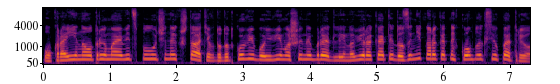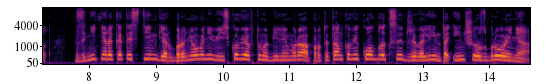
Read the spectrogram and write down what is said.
Україна отримає від Сполучених Штатів додаткові бойові машини Бредлі, нові ракети до зенітно-ракетних комплексів Петріот, зенітні ракети Стінгер, броньовані військові автомобілі МРА, протитанкові комплекси Джевелін та інше озброєння.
